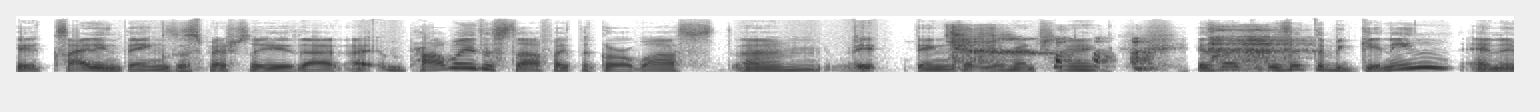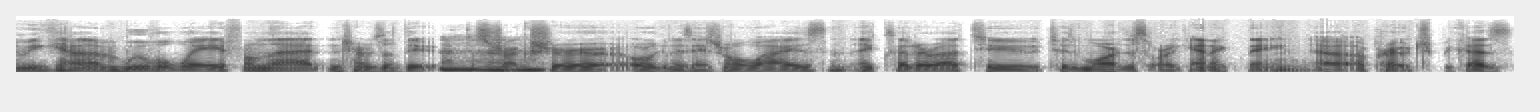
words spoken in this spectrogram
exciting things, especially that uh, probably the stuff like the girl boss um, things that you're mentioning is like is it the beginning, and then we kind of move away from that in terms of the, mm-hmm. the structure, organizational wise, etc., to to more of this organic thing uh, approach because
